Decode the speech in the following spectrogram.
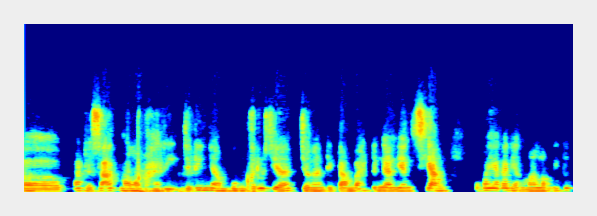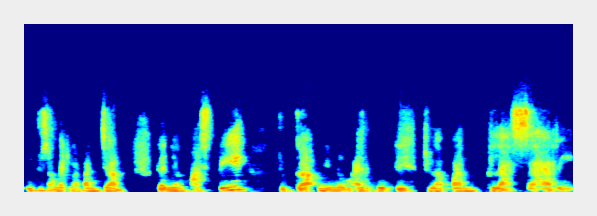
uh, pada saat malam hari. Jadi nyambung terus ya, jangan ditambah dengan yang siang. Upayakan yang malam itu 7 sampai 8 jam. Dan yang pasti juga minum air putih 8 gelas sehari.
